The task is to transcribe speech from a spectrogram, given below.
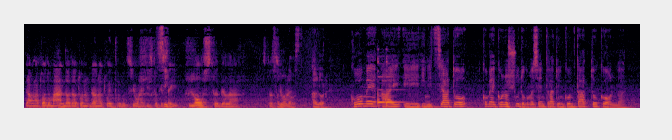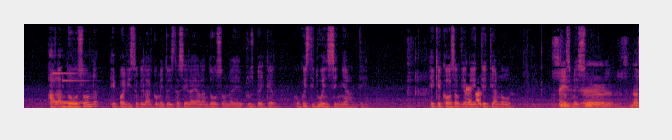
da una tua domanda o da, tua, da una tua introduzione, visto che sì. sei lost della situazione. Allora, come hai eh, iniziato, come hai conosciuto, come sei entrato in contatto con Alan Dawson e poi visto che l'argomento di stasera è Alan Dawson e Bruce Baker, con questi due insegnanti e che cosa ovviamente Beh, ti hanno sì, trasmesso? Eh, la,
